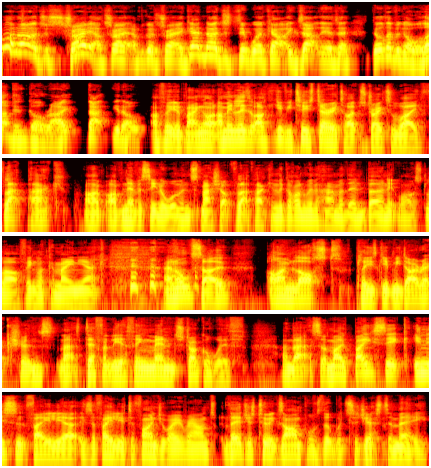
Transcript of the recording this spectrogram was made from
"Oh no, just try it. I'll try it. I'm going to try it again." No, it just didn't work out exactly as a. They'll never go. Well, that didn't go right. That you know. I think you're bang on. I mean, Liz, I could give you two stereotypes straight away. Flat pack. I've, I've never seen a woman smash up flat pack in the garden with a hammer, then burn it whilst laughing like a maniac. and also, I'm lost. Please give me directions. That's definitely a thing men struggle with. And that's uh, a most basic innocent failure is a failure to find your way around. They're just two examples that would suggest to me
